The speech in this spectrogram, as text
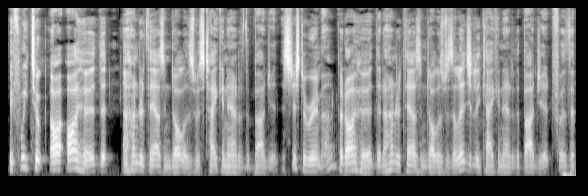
If we took, I, I heard that $100,000 was taken out of the budget. It's just a rumour, but I heard that $100,000 was allegedly taken out of the budget for the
